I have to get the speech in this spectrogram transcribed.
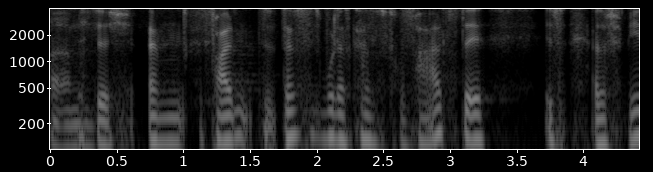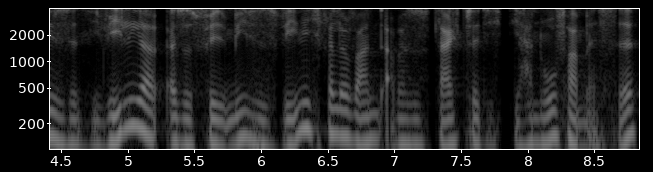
Ähm, Richtig. Ähm, vor allem, das ist wohl das Katastrophalste. Ist, also für mich ist es nicht weniger, also für mich ist es wenig relevant, aber es ist gleichzeitig die Hannover Messe,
